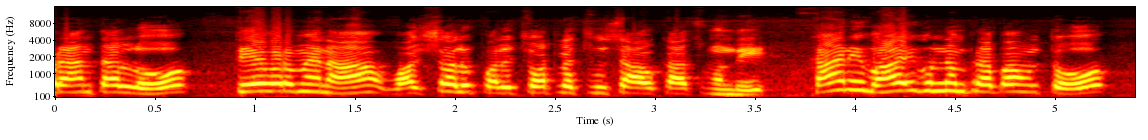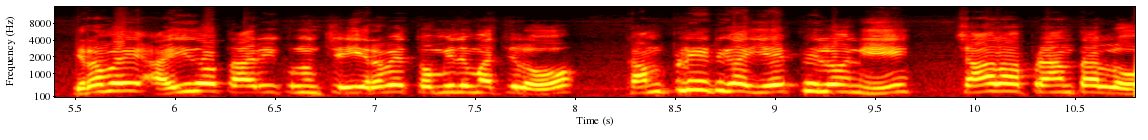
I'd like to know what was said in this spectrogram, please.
ప్రాంతాల్లో తీవ్రమైన వర్షాలు పలు చోట్ల చూసే అవకాశం ఉంది. కానీ వాయుగుండం ప్రభావంతో ఇరవై ఐదో తారీఖు నుంచి ఇరవై తొమ్మిది మధ్యలో కంప్లీట్గా ఏపీలోని చాలా ప్రాంతాల్లో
